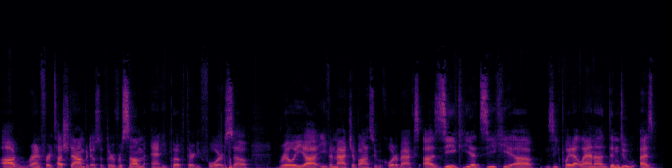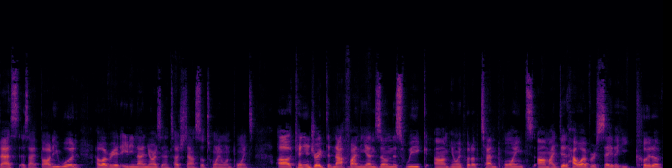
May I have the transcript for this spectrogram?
uh, ran for a touchdown, but he also threw for some, and he put up 34. So really uh, even matchup, honestly, with quarterbacks. Uh, Zeke, he had Zeke. He, uh, Zeke played Atlanta. Didn't do as best as I thought he would. However, he had 89 yards and a touchdown, still 21 points. Uh, Kenyon Drake did not find the end zone this week. Um, he only put up 10 points. Um, I did, however, say that he could have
